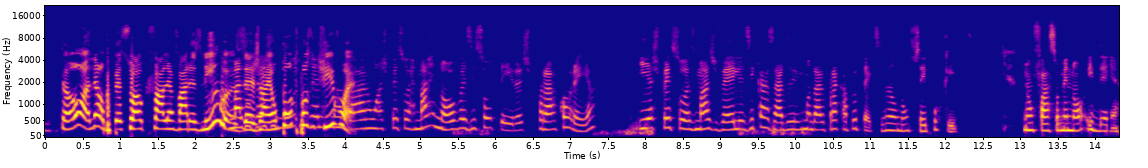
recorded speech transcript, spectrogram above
Então, ó, não, pro pessoal que fala várias línguas, Mas é, já é um ponto positivo, eles mandaram é. as pessoas mais novas e solteiras para a Coreia e as pessoas mais velhas e casadas eles mandaram para cá pro Texas. Eu não sei por quê. Não faço a menor ideia.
